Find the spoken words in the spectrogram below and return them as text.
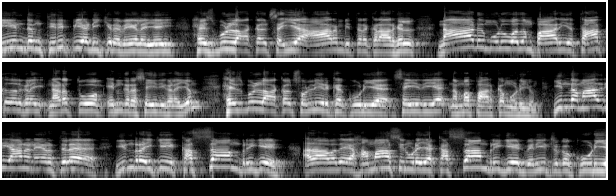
மீண்டும் திருப்பி அடிக்கிற வேலையை ஹெஸ்புல்லாக்கள் செய்ய ஆரம்பித்திருக்கிறார்கள். நாடு முழுவதும் பாரிய தாக்குதல்களை நடத்துவோம் என்கிற செய்திகளையும் ஹெஸ்புல்லாக்கள் சொல்லியிருக்கக்கூடிய செய்தியை நம்ம பார்க்க முடியும். இந்த மாதிரியான நேரத்தில் இன்றைக்கு கஸ்ஸாம் பிரிகேட் அதாவது ஹமாஸினுடைய கஸ்ஸாம் பிரிகேட் வெளியிட்டிருக்கக்கூடிய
